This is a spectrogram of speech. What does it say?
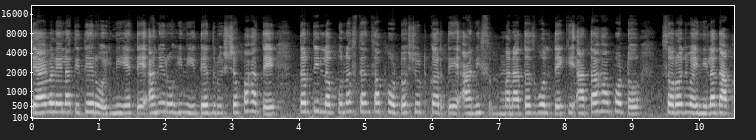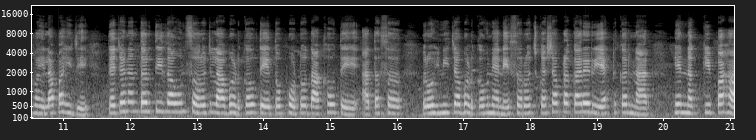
त्यावेळेला तिथे रोहिणी येते आणि रोहिणी ते दृश्य पाहते तर ती लपूनच त्यांचा फोटो शूट करते आणि स- मनातच बोलते की आता हा फोटो सरोज वहिनीला दाखवायला पाहिजे. त्याच्यानंतर ती जाऊन सरोजला भडकवते तो फोटो दाखवते. आता स रोहिणीच्या भडकवण्याने सरोज कशा प्रकारे रिॲक्ट करणार हे नक्की पहा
